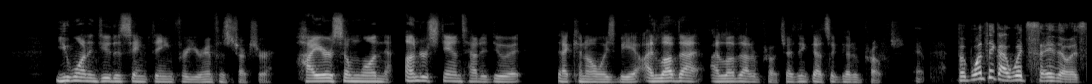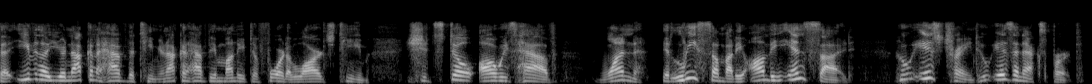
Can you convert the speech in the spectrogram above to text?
you want to do the same thing for your infrastructure hire someone that understands how to do it that can always be i love that i love that approach. I think that's a good approach. But one thing i would say though is that even though you're not going to have the team you're not going to have the money to afford a large team you should still always have one at least somebody on the inside who is trained who is an expert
